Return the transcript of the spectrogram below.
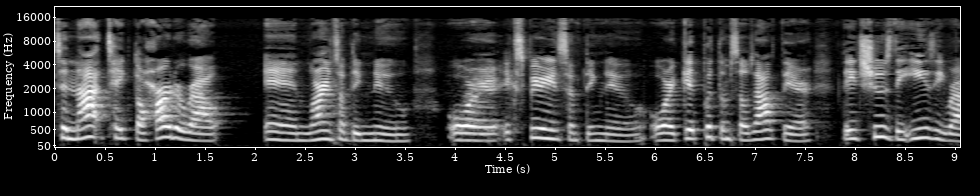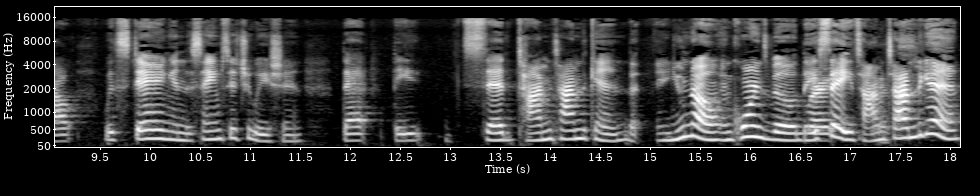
to not take the harder route and learn something new or Right. experience something new or get put themselves out there. They choose the easy route with staying in the same situation that they said time and time again that and you know in Cornsville they Right. say time and time again,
